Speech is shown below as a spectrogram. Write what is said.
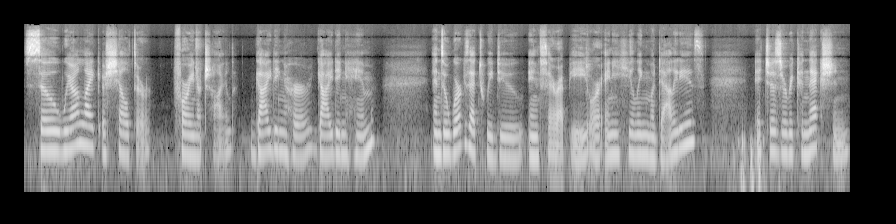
So we are like a shelter for inner child, guiding her, guiding him. And the work that we do in therapy or any healing modalities, it's just a reconnection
